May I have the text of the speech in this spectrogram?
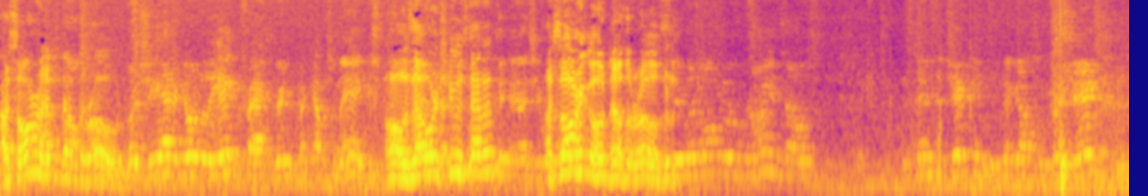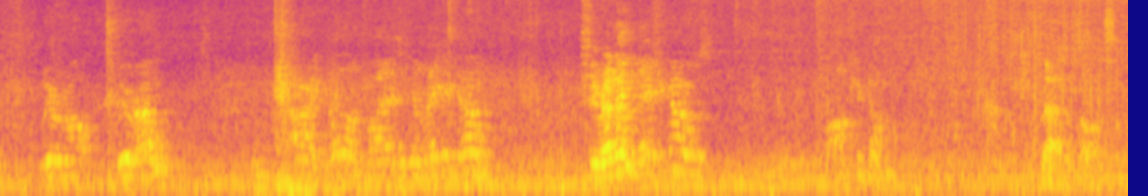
I saw her heading down the road. but she had to go to the egg factory to pick up some eggs. Oh, is that where she was headed? Yeah, she I saw her over- going down the road. She went over to Ryan's house to tend the chickens and pick up some fresh eggs. and We were all, we were out. All right, go on, Flyers, You're gonna make it go? She ready? There she goes. Off she comes. That is awesome.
